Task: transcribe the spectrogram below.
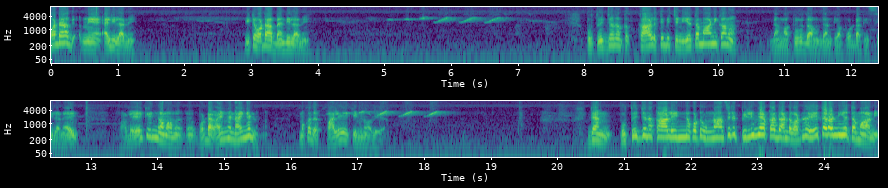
වඩා මේ ඇලිලානේ. ඊට වඩා බැඳිලානේ. පුදුජන කාලේ තිබිච්ච නියතමානිකම දැන් අතුරුදන් දැන් ටික පොඩ්ඩක් ඉස්සිලා නෑ. ඵලයකින් නම පොඩ්ඩක් අයින් වෙන්න අයින් වෙන්න. මොකද ඵලයකින් නෝලේ. දැන් පුත්‍ජන කාලේ ඉන්නකොට උන්වහන්සේට පිළිමයක් හදන්න වටන ඒ තරම් නියතමානි.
